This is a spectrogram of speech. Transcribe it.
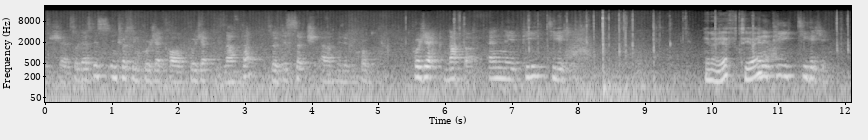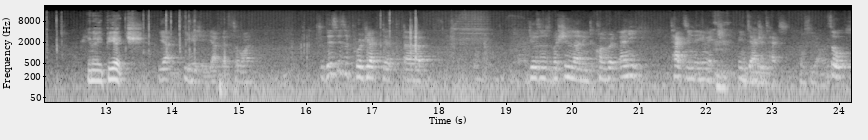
to share. So there's this interesting project called Project Naptha. So just search um, in the pro- Project Naptha, N-A-P-T-H-A. N A F T A N-A-P-T-H-A. N A P H. Yeah, THA, yeah, that's the one. So this is a project that uh, uses machine learning to convert any text in the image into actual text. So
